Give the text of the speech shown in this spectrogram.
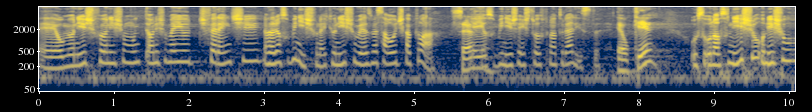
É, o meu nicho foi um nicho muito, é um nicho meio diferente, na verdade é um subnicho, né? Que o nicho mesmo é saúde capilar. Certo. E aí o subnicho a gente trouxe para o naturalista. É o quê? O, o nosso nicho, o nicho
